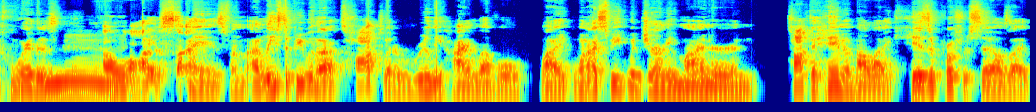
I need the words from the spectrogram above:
where there's mm. a lot of science from at least the people that I've talked to at a really high level. Like when I speak with Jeremy Miner and talk to him about like his approach with sales, like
